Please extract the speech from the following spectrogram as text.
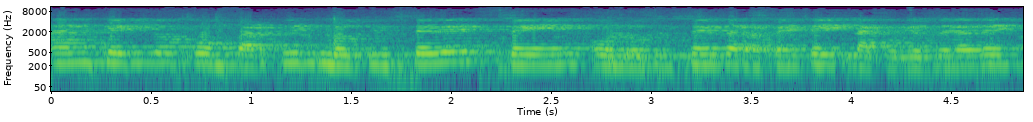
han querido compartir lo que ustedes ven o lo que ustedes de repente, la curiosidad de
